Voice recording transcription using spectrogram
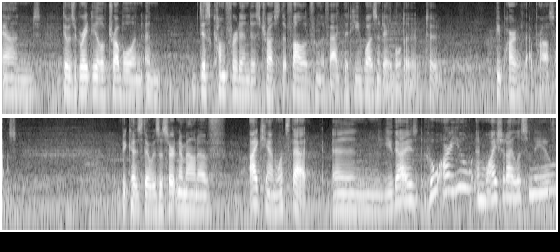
And there was a great deal of trouble and, and discomfort and distrust that followed from the fact that he wasn't able to, to be part of that process. Because there was a certain amount of, I can, what's that? And you guys, who are you and why should I listen to you?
